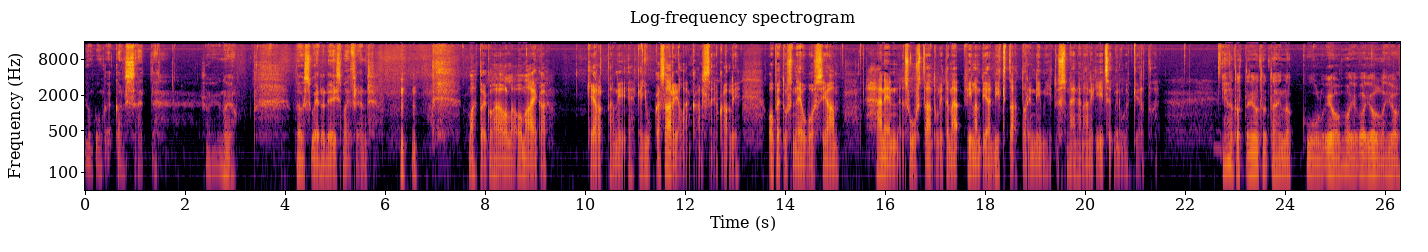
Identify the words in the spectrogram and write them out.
jonkun kanssa, että se oli, no joo, those were the days, my friend. mahtoikohan olla oma aika kertoa, niin ehkä Jukka Sarjalan kanssa, joka oli opetusneuvos ja hänen suustaan tuli tämä Finlandia diktaattorin nimitys. Näin hän ainakin itse minulle kertoi. Ihan totta, joo, tota en ole kuullut. Joo, voi, voi olla, joo.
